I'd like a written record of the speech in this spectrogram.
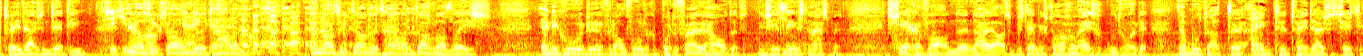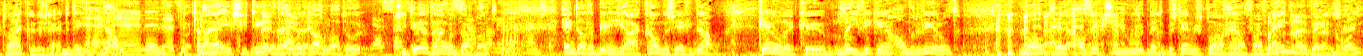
2013. Zit je en, nou als ik dan het halen, en als ik dan het Halend Dagblad lees... en ik hoor de verantwoordelijke portefeuillehouder... die zit links naast me... zeggen van, eh, nou ja, als het bestemmingsplan gewijzigd moet worden... dan moet dat eh, eind 2016 klaar kunnen zijn. Dan denk ik, Nee, nou... nee, dat klopt nou ja, ik citeer Nee, het. Dagblad, hoor. Ja, Ik citeer het staat Dagblad. wel. En dat het binnen een jaar kan, dan zeg ik, nou, kennelijk eh, leef ik in een andere wereld. Want als ik zie hoe het met het bestemmingsplan gaat, waar Van wij nu mee bedrijf bezig zijn,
